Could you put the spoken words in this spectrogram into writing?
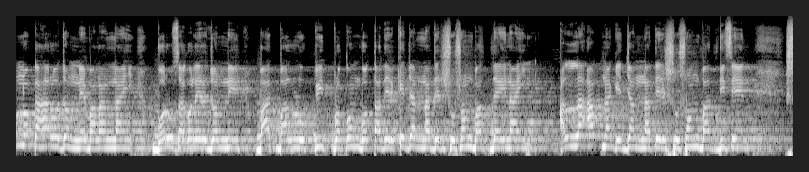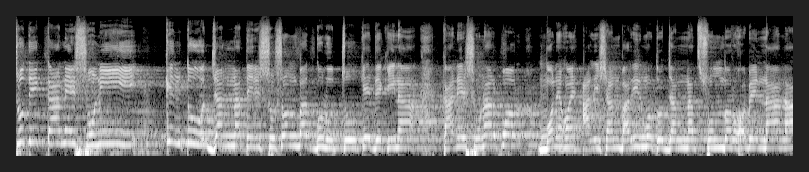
অন্য কাহারও জন্যে বানান নাই। গরু ছাগলের জন্যে বাঘ, বাল্লুক কীট প্রতঙ্গ তাদেরকে জান্নাতের সুসংবাদ দেয় নাই। আল্লাহ আপনাকে জান্নাতের সুসংবাদ দিছেন। শুধু কানে শুনি, কিন্তু জান্নাতের সুসংবাদগুলো চোখে দেখি না। কানে শোনার পর মনে হয় আলিশান বাড়ির মতো জান্নাত সুন্দর হবে, না না।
